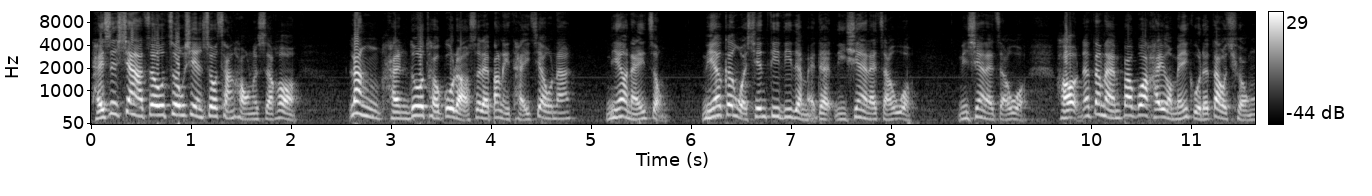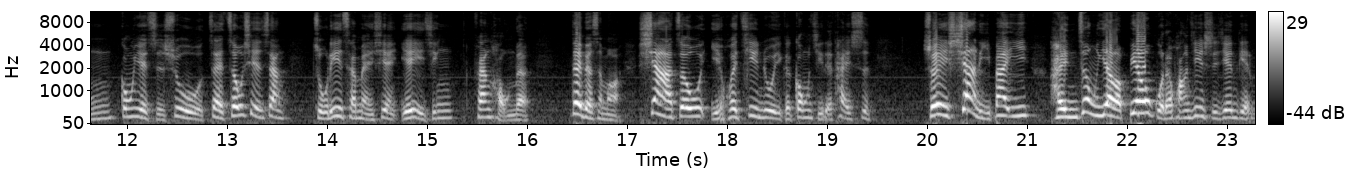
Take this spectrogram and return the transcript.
还是下周周线收长红的时候，让很多投顾老师来帮你抬轿呢？你要哪一种？你要跟我先低低的买的，你现在来找我，你现在来找我。好，那当然包括还有美股的道琼工业指数在周线上主力成本线也已经翻红了，代表什么？下周也会进入一个攻击的态势。所以下礼拜一很重要，标股的黄金时间点，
